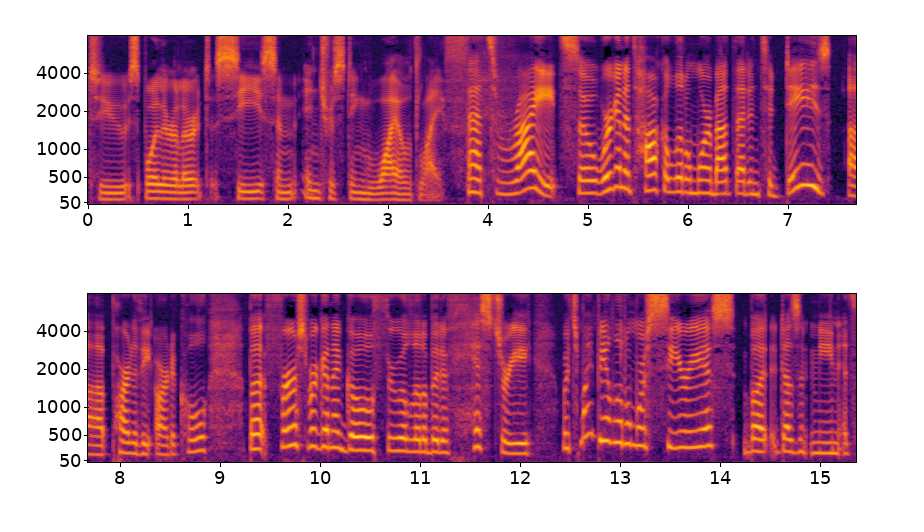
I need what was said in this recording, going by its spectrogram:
to, spoiler alert, see some interesting wildlife. That's right. So we're going to talk a little more about that in today's uh, part of the article. But first, we're going to go through a little bit of history, which might be a little more serious, but it doesn't mean it's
